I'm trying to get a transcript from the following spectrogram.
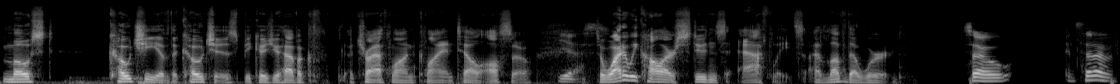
most coachy of the coaches because you have a, a triathlon clientele also. Yes. So why do we call our students athletes? I love that word. So instead of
